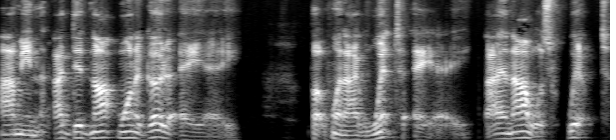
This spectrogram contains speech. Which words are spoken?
I mean, I did not want to go to AA, but when I went to AA, and I was whipped,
